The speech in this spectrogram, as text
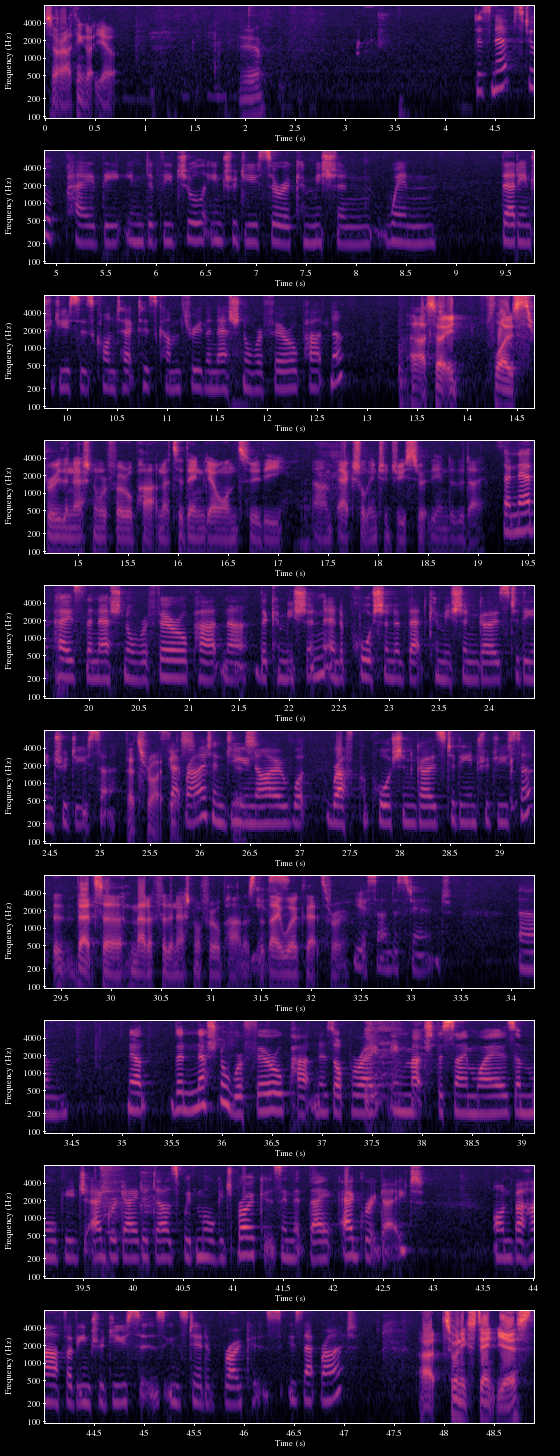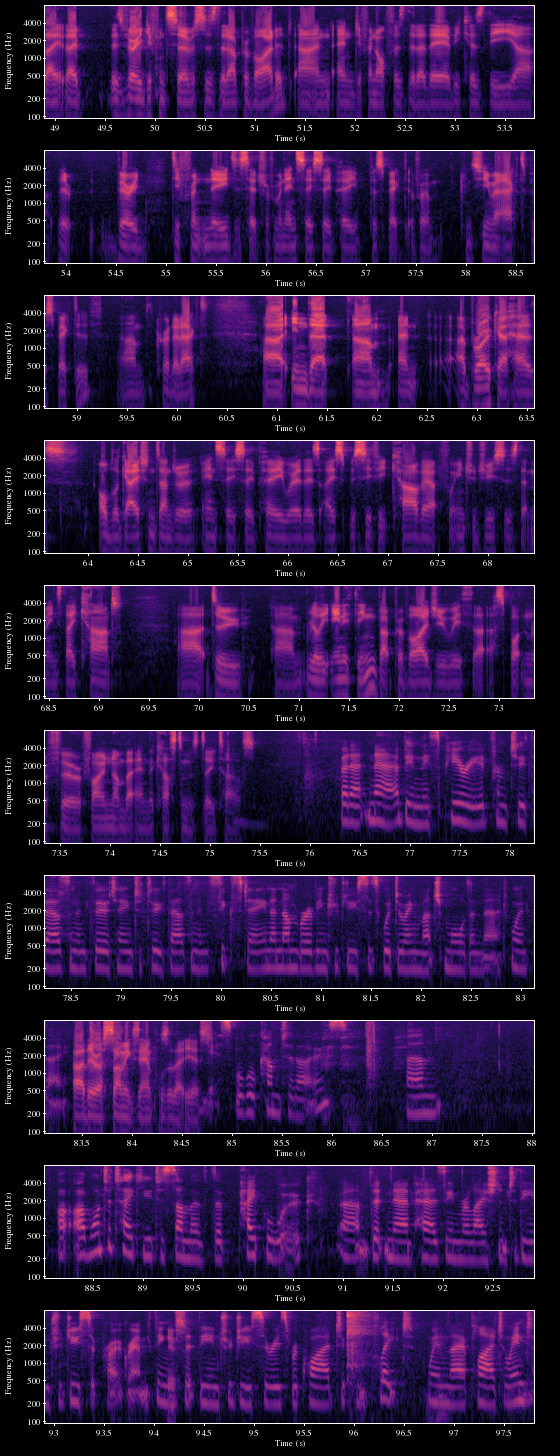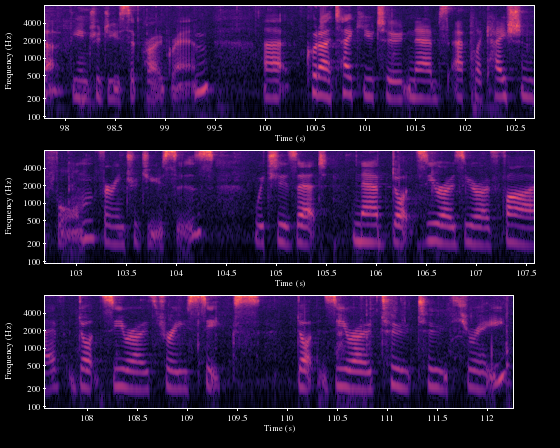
sorry, I think, I- yeah, Yeah. Does NAB still pay the individual introducer a commission when that introducer's contact has come through the national referral partner? Uh, so it flows through the national referral partner to then go on to the um, actual introducer at the end of the day. So NAB pays the national referral partner the commission and a portion of that commission goes to the introducer. That's right, Is that right? And do you know what rough proportion goes to the introducer? Uh, That's a matter for the national referral partners that they work that through. Yes, I understand. Um, now, the national referral partners operate in much the same way as a mortgage aggregator does with mortgage brokers, in that they aggregate on behalf of introducers instead of brokers. Is that right? Uh, to an extent, yes. They, they, there's very different services that are provided uh, and, and different offers that are there because the uh, they're very different needs, etc. From an NCCP perspective, from a Consumer Act perspective, um, the Credit Act, uh, in that um, and a broker has obligations under NCCP where there's a specific carve out for introducers. That means they can't uh, do um, really anything but provide you with a, a spot and refer, a phone number, and the customer's details. But at NAB, in this period from 2013 to 2016, a number of introducers were doing much more than that, weren't they? Uh, there are some examples of that, yes. Yes, well, we'll come to those. Um, I, I want to take you to some of the paperwork um, that NAB has in relation to the introducer program, things Yes. that the introducer is required to complete when they apply to enter the introducer program. Uh, could I take you to NAB's application form for introducers, which is at nab.005.036.0223.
